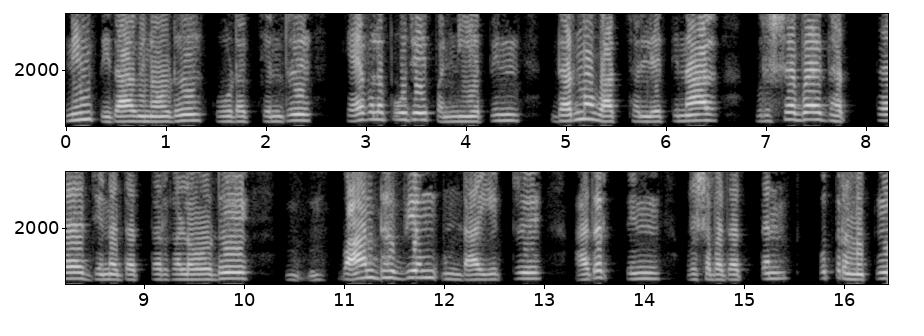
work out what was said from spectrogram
நின் பிதாவினோடு கூட சென்று கேவல பூஜை பண்ணிய பின் தர்ம வாத்சல்யத்தினால் ரிஷபதத்த ஜினதத்தர்களோடு பாந்தவியம் உண்டாயிற்று. அதற்பின் ரிஷபதத்தன் புத்திரனுக்கு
